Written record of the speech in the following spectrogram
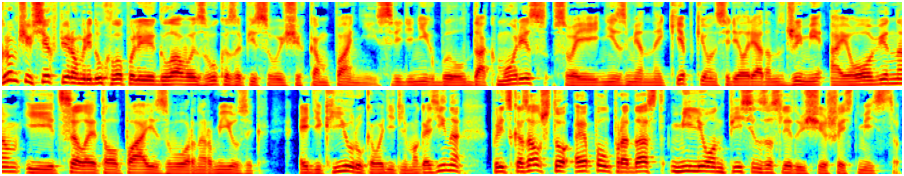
Громче всех в первом ряду хлопали главы звукозаписывающих компаний. Среди них был Дак Моррис в своей неизменной кепке, он сидел рядом с Джимми Айовином и целая толпа из Warner Music. Эдди Кью, руководитель магазина, предсказал, что Apple продаст миллион песен за следующие шесть месяцев.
